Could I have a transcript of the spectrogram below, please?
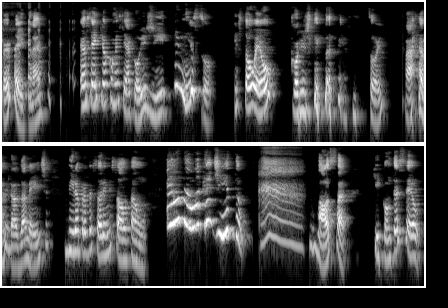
perfeito, né? Eu sei que eu comecei a corrigir, e nisso estou eu corrigindo as minhas lições, maravilhosamente. Vira a professora e me solta um. Eu não acredito! Nossa, o que aconteceu?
